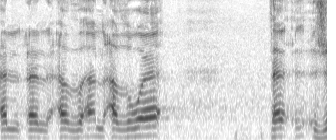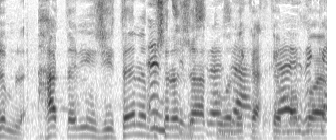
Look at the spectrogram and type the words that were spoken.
الأضواء ت- جملة حتى لين جيت أنا باش رجعت. وهذاك حكى هذاك موضوع.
